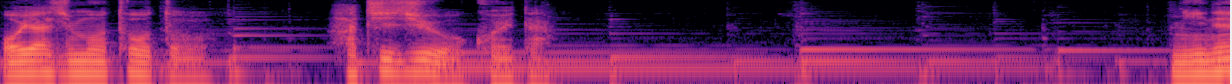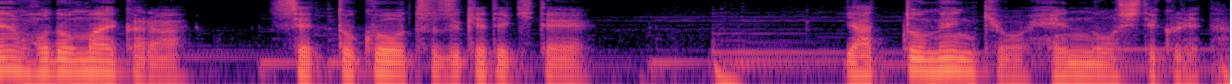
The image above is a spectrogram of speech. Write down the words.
親父もとうとう80を超えた。2年ほど前から説得を続けてきてやっと免許を返納してくれた。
